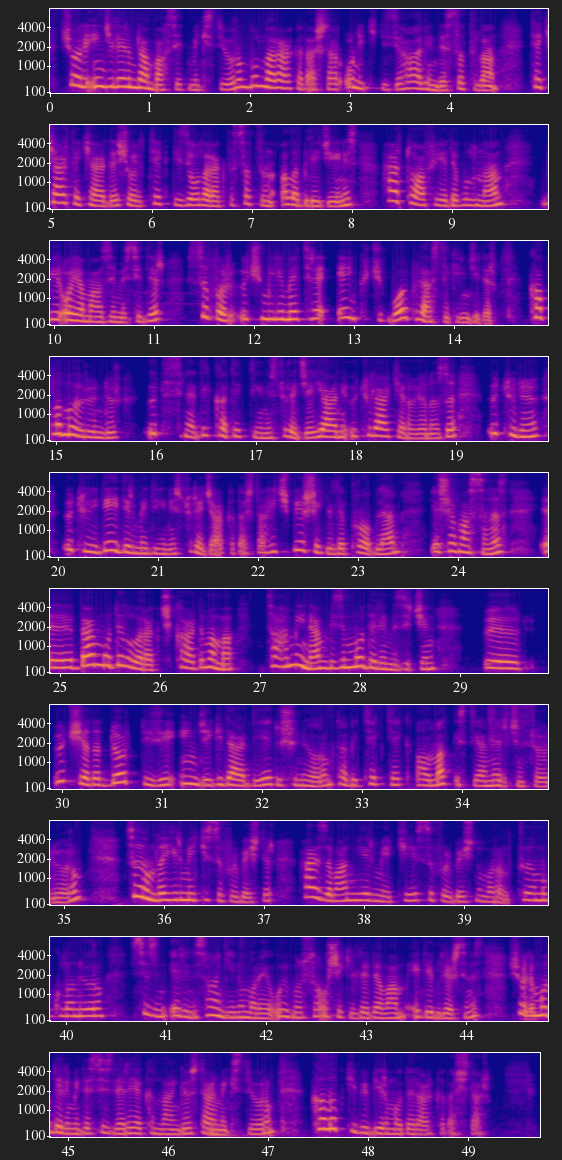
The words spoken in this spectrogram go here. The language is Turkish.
Şöyle incilerimden bahsetmek istiyorum. Bunlar arkadaşlar 12 dizi halinde satılan teker teker de şöyle tek dizi olarak da satın alabileceğiniz her tuhafiyede bulunan bir oya malzemesidir. 0,3 mm en küçük boy plastik incidir. Kaplama üründür. Ütüsüne dikkat ettiğiniz sürece yani ütülerken oyanızı ütünü ütüyü değdirmediğiniz sürece arkadaşlar hiçbir şekilde problem yaşamazsınız. Ee, ben model olarak çıkardım ama tahminen bizim modelimiz için e, 3 ya da 4 dizi ince gider diye düşünüyorum. Tabi tek tek almak isteyenler için söylüyorum. Tığım da 22.05'tir. Her zaman 22.05 numaralı tığımı kullanıyorum. Sizin eliniz hangi numaraya uygunsa o şekilde devam edebilirsiniz. Şöyle modelimi de sizlere yakından göstermek istiyorum. Kalıp gibi bir model arkadaşlar.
